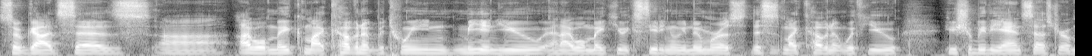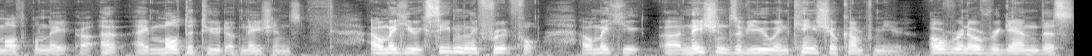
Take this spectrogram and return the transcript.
So God says, uh, I will make my covenant between me and you, and I will make you exceedingly numerous. This is my covenant with you. You shall be the ancestor of multiple na- uh, a multitude of nations. I will make you exceedingly fruitful. I will make you uh, nations of you, and kings shall come from you. Over and over again, this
